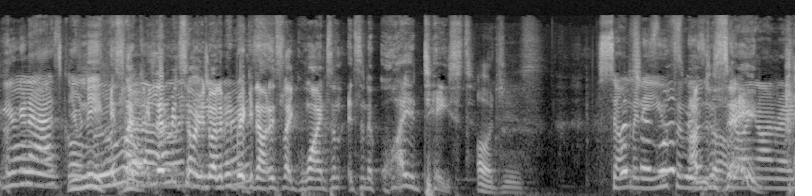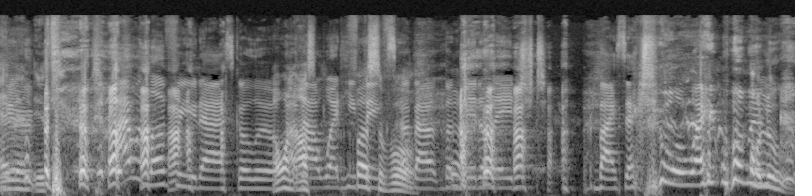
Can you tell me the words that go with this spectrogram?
You're gonna ask Unique. Olu It's like about let me tell you, no, let me break it down. It's like wine. It's an, it's an acquired taste. Oh jeez. So But many she's lesbian, euphemisms though. going saying. on right here. Ellen is. I would love for you to ask Olu I wanna about ask- what he first thinks of all- about the middle-aged bisexual white woman. Olu,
